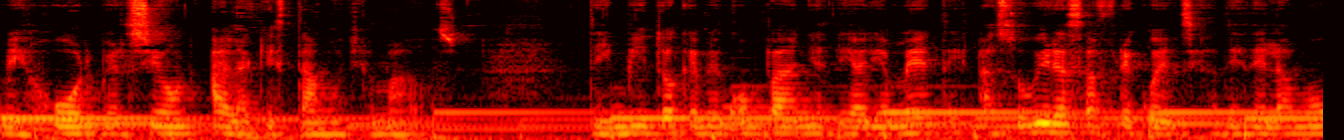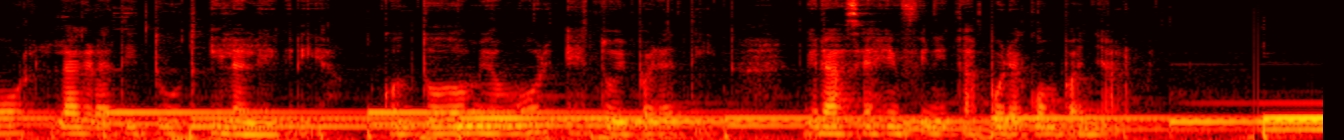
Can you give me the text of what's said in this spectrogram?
mejor versión a la que estamos llamados. Te invito a que me acompañes diariamente a subir esa frecuencia desde el amor, la gratitud y la alegría. Con todo mi amor estoy para ti. Gracias infinitas por acompañarme.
